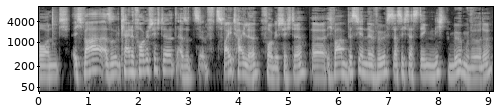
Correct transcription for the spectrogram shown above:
Und ich war, also kleine Vorgeschichte, also zwei Teile Vorgeschichte. Äh, ich war ein bisschen nervös, dass ich das Ding nicht mögen würde,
